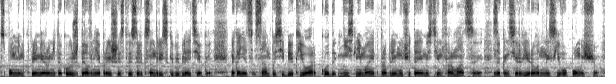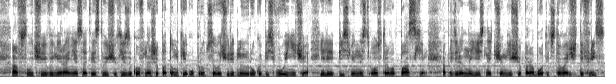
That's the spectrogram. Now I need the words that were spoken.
Вспомним, к примеру, не такое уж давнее происшествие с Александрийской библиотекой. Наконец, сам по себе QR-код не снимает проблему читаемости информации, законсервированной с его помощью. А в случае вымирания соответствующих языков наши потомки упрутся в очередную рукопись Войнича или письменность острова Пасхи. Определенно есть над чем еще поработать, товарищ Дефрис,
